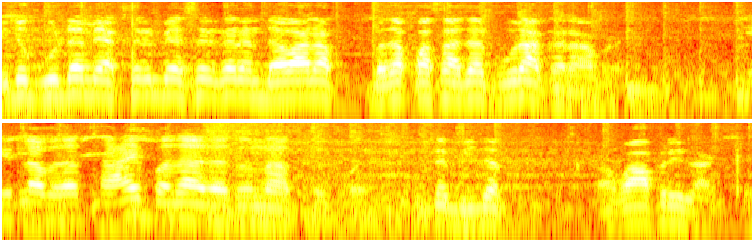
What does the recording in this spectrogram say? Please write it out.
એ તો ગુડમ એક્સરે બેસર કરે દવાના બધા પાસા હજાર પૂરા કરે આપણે. એટલા બધા થાય પધાર તો નાખતો બીજા વાપરી લાગશે.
